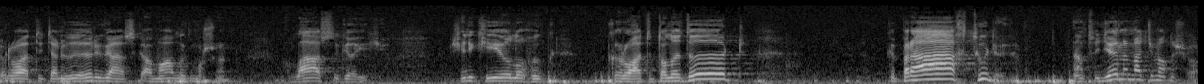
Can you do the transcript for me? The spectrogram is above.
sy garoat y dan hyrgas gamalig mor sy'n. laatste geutje. Zijn kiel of ik kroat tolle deur. Gebracht toede. Dan te jelle met je van de show.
